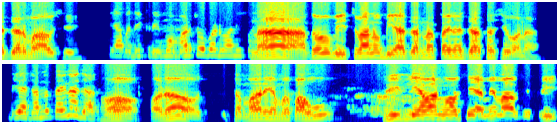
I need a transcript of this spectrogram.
હજારમાં આવશે ત્યાં બધી ક્રીમો અમારે ચોપડવાની ના આ તો વેચવાનું બે હજાર ના ત્રણ હજાર થશે ઓના. બે હજાર ને ત્રણ હજાર? હા અને તમારે અમે પાછું ફ્રીજ લેવાનું આવશે એમ એમ આવશે ફ્રીજ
